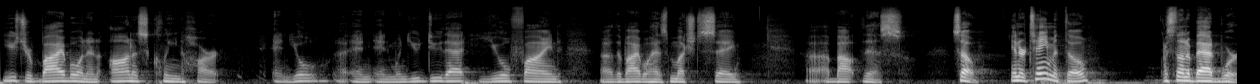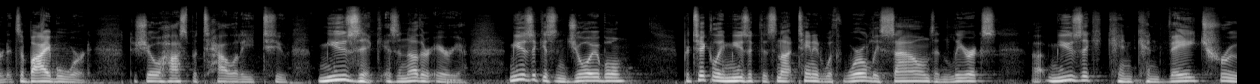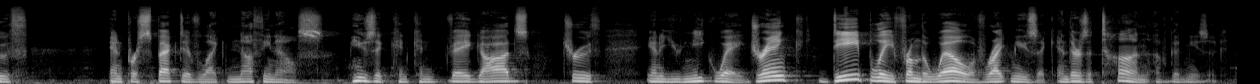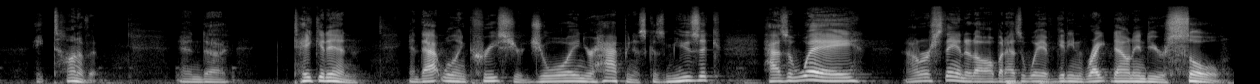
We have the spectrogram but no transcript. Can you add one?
Use your Bible and an honest, clean heart. And, you'll, uh, and, and when you do that, you'll find uh, the Bible has much to say uh, about this. So, entertainment, though, it's not a bad word. It's a Bible word to show hospitality to. Music is another area. Music is enjoyable, particularly music that's not tainted with worldly sounds and lyrics. Uh, music can convey truth and perspective like nothing else. Music can convey God's truth in a unique way. Drink deeply from the well of right music, and there's a ton of good music, a ton of it. And uh, take it in, and that will increase your joy and your happiness because music has a way, I don't understand it all, but has a way of getting right down into your soul.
